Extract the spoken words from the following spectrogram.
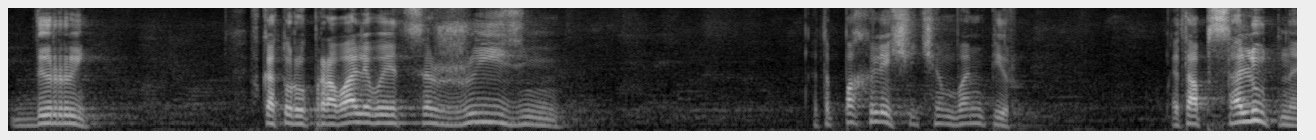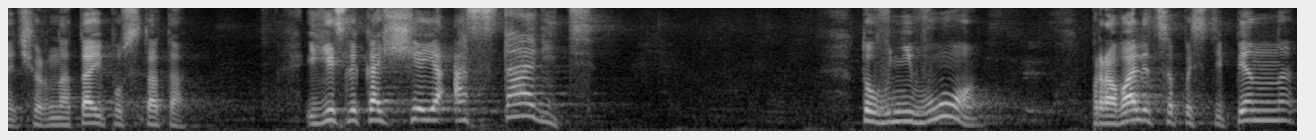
дыры, в которую проваливается жизнь. Это похлеще, чем вампир. Это абсолютная чернота и пустота. И если Кощея оставить, то в него провалится постепенно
